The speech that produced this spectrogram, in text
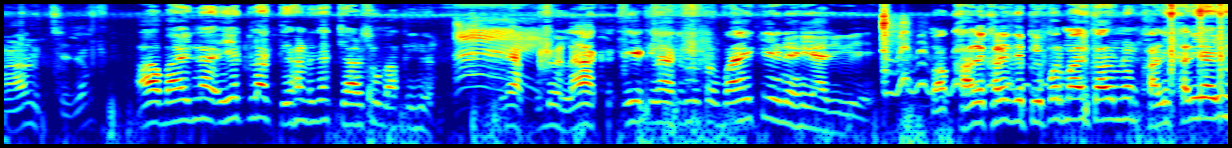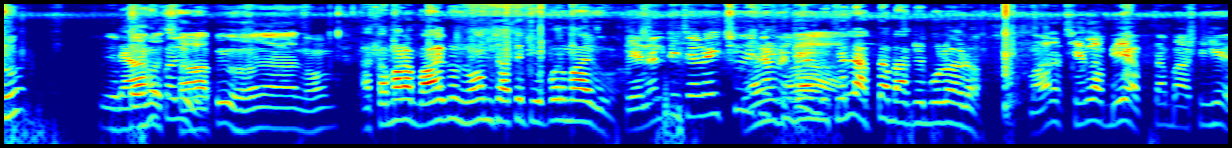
મારું જ છે જો. આ બાઇકના એક લાખ ત્રણ હજાર ચારસો બાકી છે. પૂરો લાખ એક લાખનું તો બાઈક નહીં આવ્યું તો ખાલી ખાલી જે પેપરમાં આવ્યું તારું નામ ખાલી ખાલી આવ્યું. એ એટલે આનું તમે કર્યું? છાપ્યું હોય ને આ નોમ તમારા સાથે પેપરમાં આવ્યું. પેનલ્ટી ચડાઈ છું પેનલ્ટી હપ્તા બાકી બોલો મારા છેલ્લા બે હપ્તા બાકી છે.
